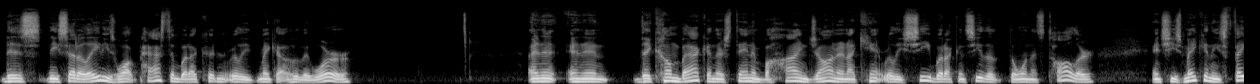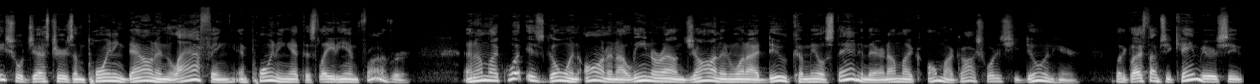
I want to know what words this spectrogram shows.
this these set of ladies walk past him, but I couldn't really make out who they were, and then and then they come back and they're standing behind John, and I can't really see, but I can see the the one that's taller. And she's making these facial gestures and pointing down and laughing and pointing at this lady in front of her. And I'm like, what is going on? And I lean around John, and when I do, Camille's standing there, and I'm like, oh my gosh, what is she doing here? Like last time she came here, she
